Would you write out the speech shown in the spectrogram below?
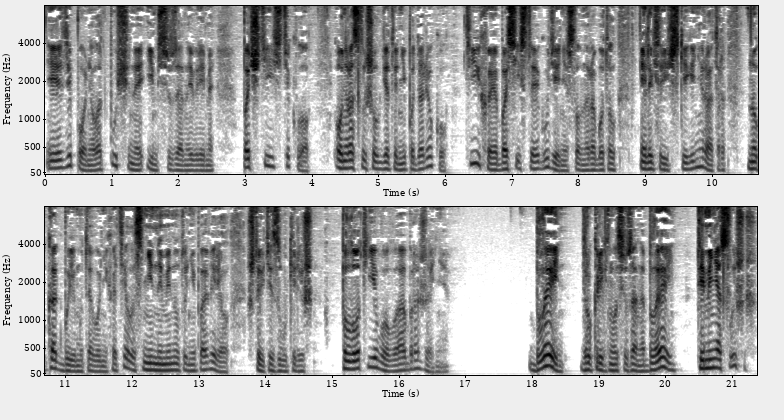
и Эдди понял, отпущенное им Сюзанной время почти истекло. Он расслышал где-то неподалеку тихое басистое гудение, словно работал электрический генератор, но как бы ему того ни хотелось, ни на минуту не поверил, что эти звуки лишь плод его воображения. «Блейн!» — вдруг крикнула Сюзанна. «Блейн, ты меня слышишь?»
